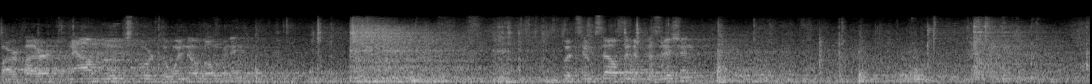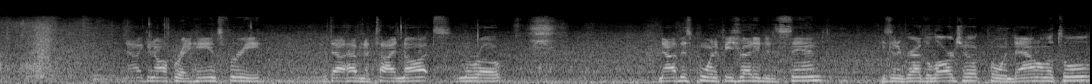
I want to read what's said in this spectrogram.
Firefighter now moves towards the window opening. Puts himself into position. Now he can operate hands-free without having to tie knots in the rope. Now at this point, if he's ready to descend, he's gonna grab the large hook, pulling down on the tool,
